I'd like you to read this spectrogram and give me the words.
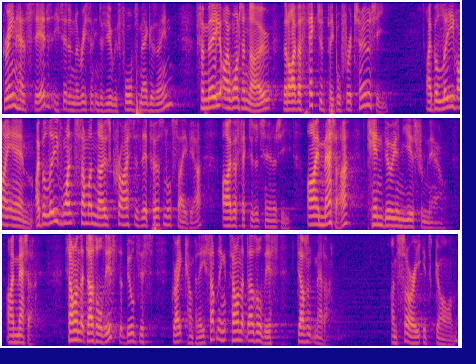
Green has said, he said in a recent interview with Forbes magazine, For me, I want to know that I've affected people for eternity. I believe I am. I believe once someone knows Christ as their personal Saviour, I've affected eternity. I matter 10 billion years from now. I matter. Someone that does all this, that builds this great company, something, someone that does all this doesn't matter. I'm sorry, it's gone.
